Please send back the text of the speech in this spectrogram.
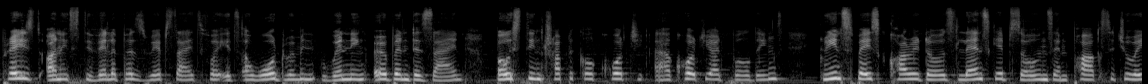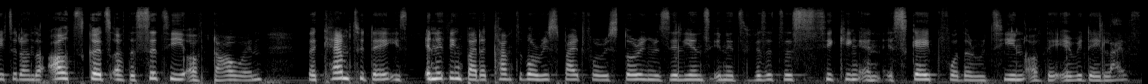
praised on its developers' websites for its award-winning urban design, boasting tropical court, uh, courtyard buildings, green space corridors, landscape zones, and parks situated on the outskirts of the city of Darwin. The camp today is anything but a comfortable respite for restoring resilience in its visitors seeking an escape for the routine of their everyday lives.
